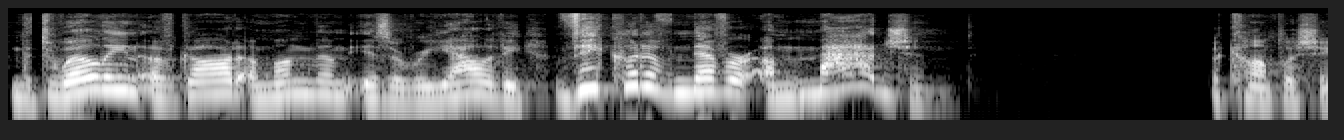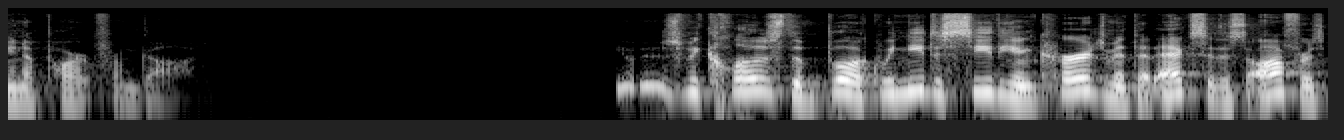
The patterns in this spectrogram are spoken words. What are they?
And the dwelling of God among them is a reality they could have never imagined accomplishing apart from God. As we close the book, we need to see the encouragement that Exodus offers.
